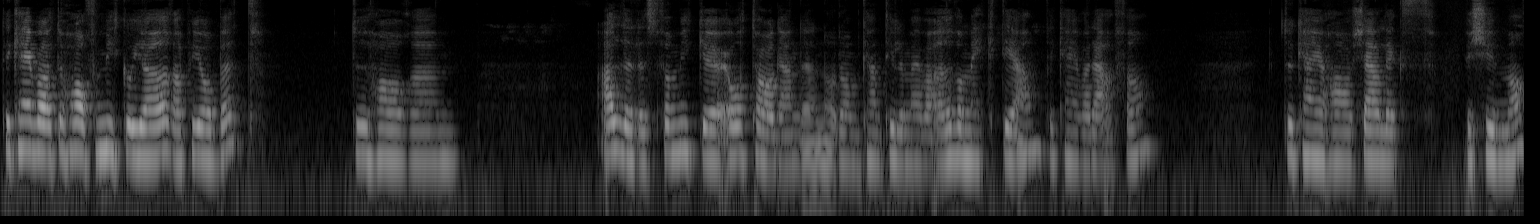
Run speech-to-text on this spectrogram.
Det kan ju vara att du har för mycket att göra på jobbet. Du har um, alldeles för mycket åtaganden och de kan till och med vara övermäktiga. Det kan ju vara därför. Du kan ju ha kärleksbekymmer.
